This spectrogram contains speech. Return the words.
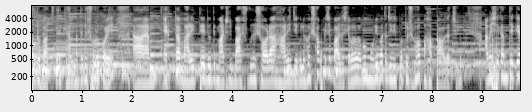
ছোটো বাচ্চাদের খেলনা থেকে শুরু করে একটা বাড়িতে যদি মাটির বাসন সরা, হাঁড়ি যেগুলো হয় সব কিছু পাওয়া যাচ্ছিল এবং- এবং মুড়ি পাতা জিনিসপত্র সব পাওয়া যাচ্ছিল। আমি সেখান থেকে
